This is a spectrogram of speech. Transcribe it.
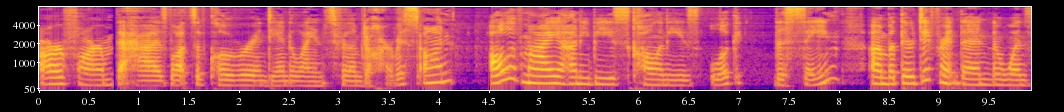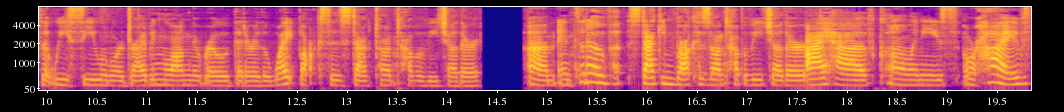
our farm that has lots of clover and dandelions for them to harvest on. All of my honeybees' colonies look the same, um, but they're different than the ones that we see when we're driving along the road that are the white boxes stacked on top of each other. Um, instead of stacking boxes on top of each other, I have colonies or hives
